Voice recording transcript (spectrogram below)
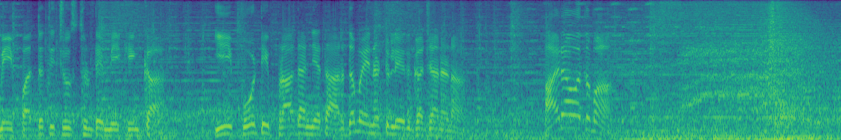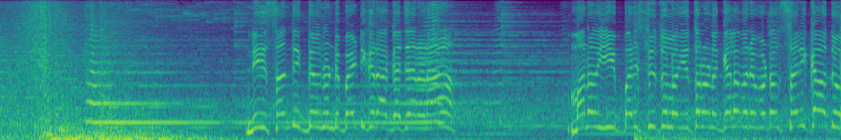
మీ పద్ధతి చూస్తుంటే మీకింకా ఈ పోటీ ప్రాధాన్యత అర్థమైనట్టు లేదు గజానన. ఐరావతమా? నీ సందిగ్ధం నుండి బయటికి రా గజానన. మనం ఈ పరిస్థితుల్లో ఇతరులను గెలవనివ్వడం సరికాదు.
